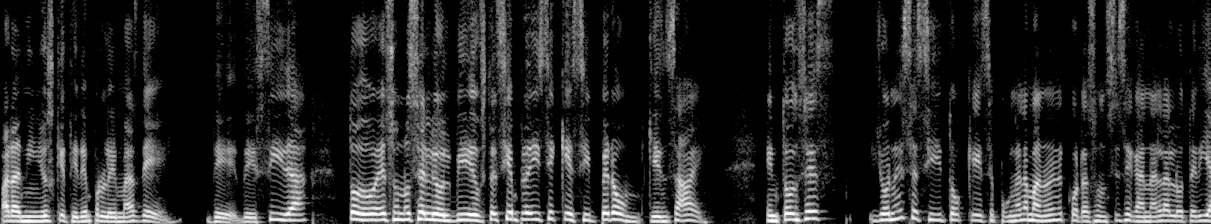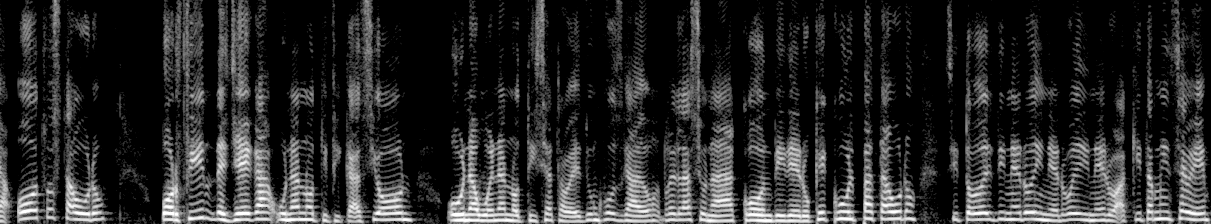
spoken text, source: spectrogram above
para niños que tienen problemas de, de SIDA. Todo eso no se le olvide. Usted siempre dice que sí, pero quién sabe. Entonces, yo necesito que se ponga la mano en el corazón si se gana la lotería. Otros Tauro, por fin les llega una notificación o una buena noticia a través de un juzgado relacionada con dinero. ¿Qué culpa, Tauro? Si todo es dinero, dinero, dinero. Aquí también se ve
